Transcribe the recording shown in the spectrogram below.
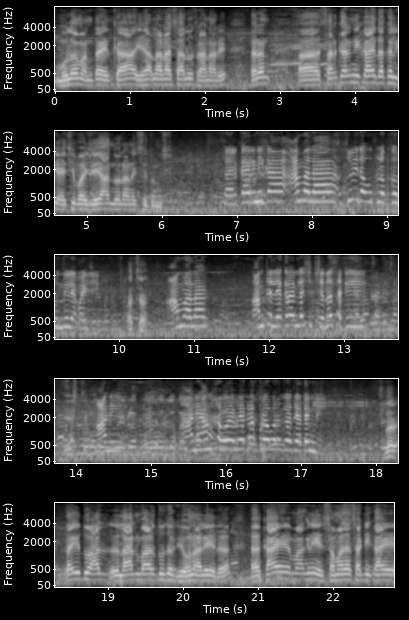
मुलं म्हणतायत का ह्या लढा चालूच राहणार आहे. कारण अं, सरकारने काय दखल घ्यायची पाहिजे या आंदोलनाची तुमची? सरकारने का आम्हाला सुविधा उपलब्ध करून दिल्या पाहिजे. अच्छा. आम्हाला आमच्या लेकरांना शिक्षणासाठी आणि आणि आमचा वेगळा प्रवर्ग द्या त्यांनी. बरं ताई तू आज लहान बाळ तुझं घेऊन आले इथं. काय मागणी आहे? समाजासाठी काय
